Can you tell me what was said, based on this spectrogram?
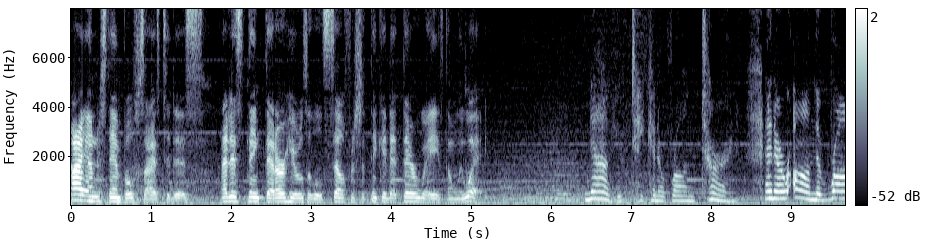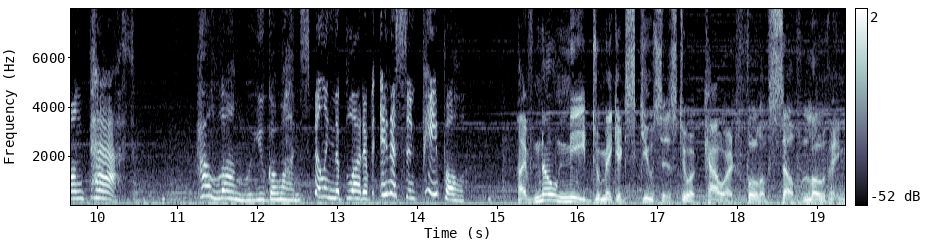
I understand both sides to this. I just think that our heroes are a little selfish to thinking that their way is the only way. Now you've taken a wrong turn and are on the wrong path. How long will you go on spilling the blood of innocent people? I've no need to make excuses to a coward full of self-loathing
